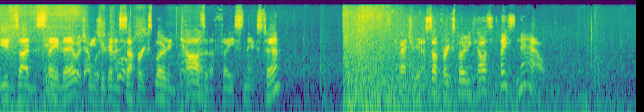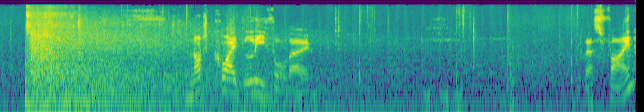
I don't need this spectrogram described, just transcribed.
You decide to stay there, which That means you're going to suffer exploding cars to the face next turn. In fact, you're going to suffer exploding cars to the face now. Not quite lethal, though. That's fine.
